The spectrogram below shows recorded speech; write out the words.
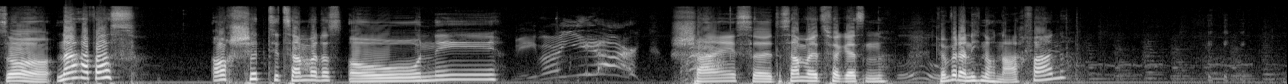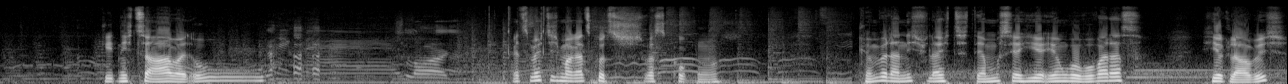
So, na, was? Ach, shit, jetzt haben wir das... Oh, nee. Scheiße, das haben wir jetzt vergessen. Können wir da nicht noch nachfahren? Geht nicht zur Arbeit. Oh. Jetzt möchte ich mal ganz kurz was gucken. Können wir da nicht vielleicht... Der muss ja hier irgendwo... Wo war das? Hier, glaube ich.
